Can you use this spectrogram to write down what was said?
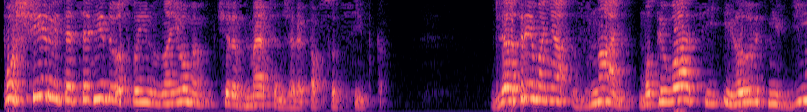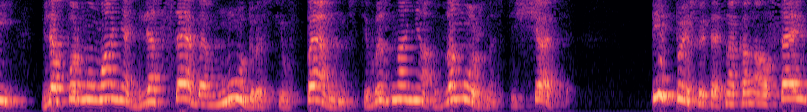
Поширюйте це відео своїм знайомим через месенджери та в соцсітках. Для отримання знань, мотивації і алгоритмів дій, для формування для себе мудрості, впевненості, визнання, заможності, щастя. Підписуйтесь на канал Сейм,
